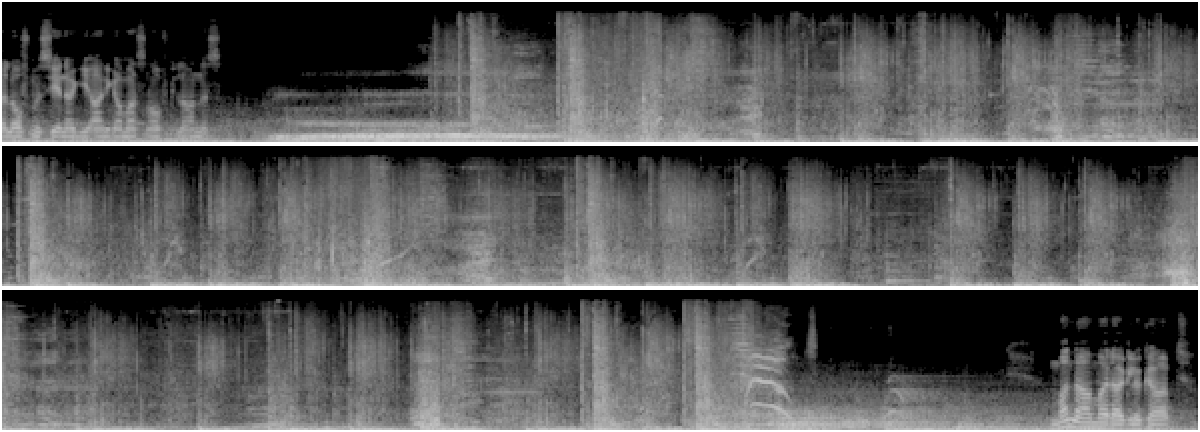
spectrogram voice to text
Wieder laufen, bis die Energie einigermaßen aufgeladen ist. Mann, haben wir da Glück gehabt.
